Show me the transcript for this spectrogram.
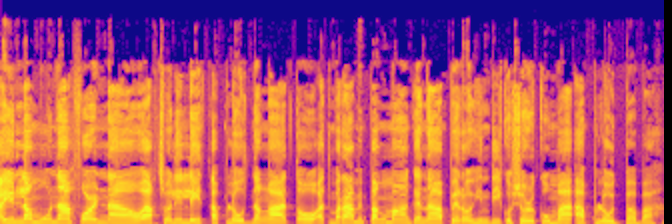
Ayun lang muna for now. Actually, late upload na nga to at marami pang mga ganap pero hindi ko sure kung ma-upload pa ba.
